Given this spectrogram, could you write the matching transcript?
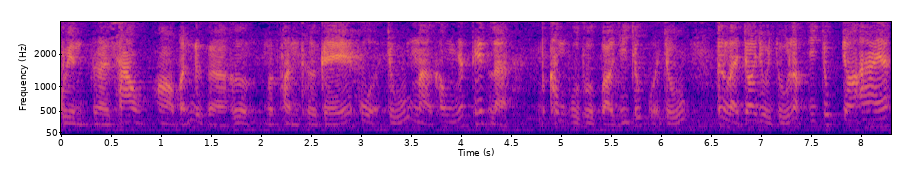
quyền à, sau họ vẫn được à, hưởng một phần thừa kế của chú mà không nhất thiết là không phụ thuộc vào di chúc của chú. Tức là cho dù chú lập di chúc cho ai á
